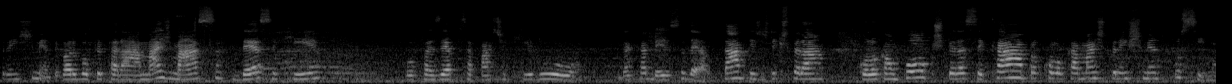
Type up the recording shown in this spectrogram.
Preenchimento. Agora eu vou preparar mais massa dessa aqui Vou fazer essa parte aqui do, da cabeça dela, tá? Porque a gente tem que esperar colocar um pouco, esperar secar para colocar mais preenchimento por cima.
